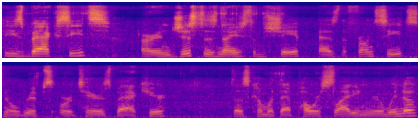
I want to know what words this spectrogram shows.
These back seats are in just as nice of shape as the front seats. No rips or tears back here. It does come with that power sliding rear window.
